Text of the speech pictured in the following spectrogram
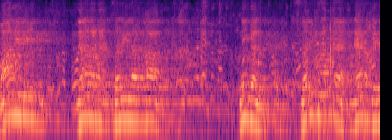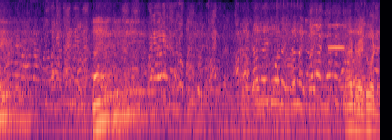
வானிலையின் நிலவரம் சரியில்லாததால் நீங்கள் சரிபார்க்க நேரம் இது தயவு கூர்ந்து தேர்ட் ரைட் ஓடு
